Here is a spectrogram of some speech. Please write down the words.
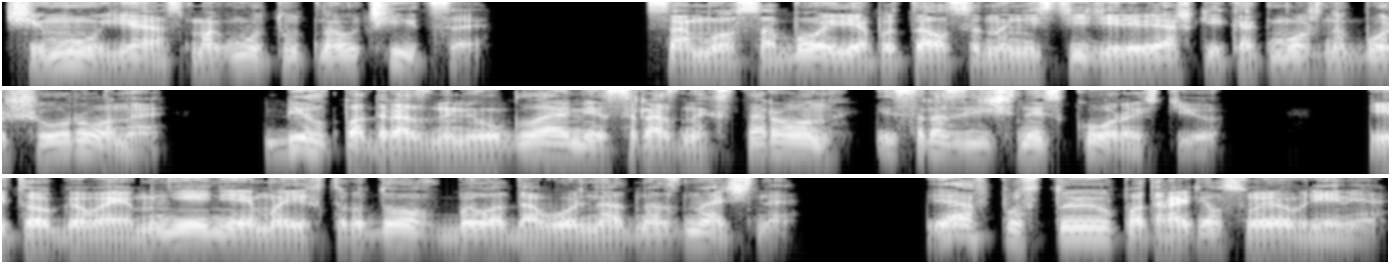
Чему я смогу тут научиться? Само собой, я пытался нанести деревяшке как можно больше урона, бил под разными углами, с разных сторон и с различной скоростью. Итоговое мнение моих трудов было довольно однозначно. Я впустую потратил свое время.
